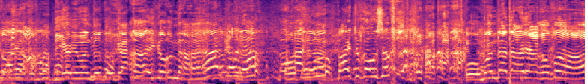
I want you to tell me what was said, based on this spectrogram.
Daya ko mo. Di kami manduduga. Ah, ikaw na. Ah, ikaw na? O, ano? Bakit yung kausap? O, mandadaya ka pa ha?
